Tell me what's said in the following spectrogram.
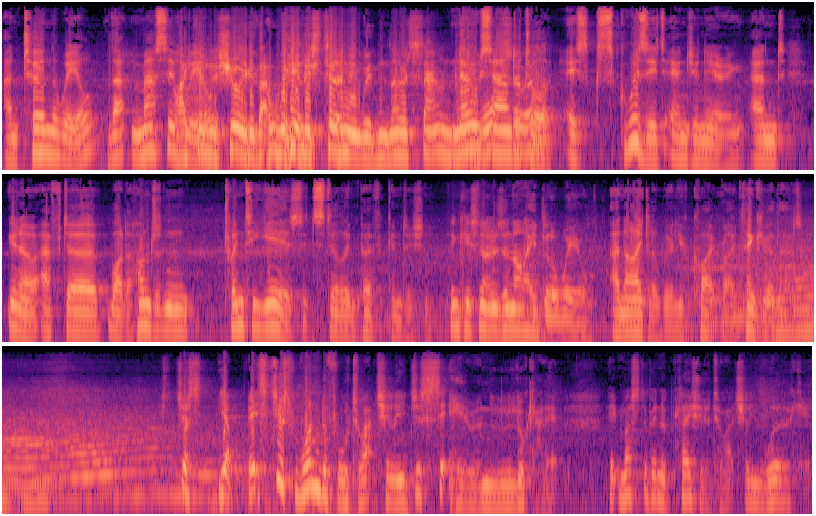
and turn the wheel, that massive I wheel. can assure you that wheel is turning with no sound. No whatsoever. sound at all. Exquisite engineering. And, you know, after, what, 120 years, it's still in perfect condition. I think it's known as an idler wheel. An idler wheel, you're quite right. Thank you for that just yeah, it's just wonderful to actually just sit here and look at it. It must have been a pleasure to actually work it.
